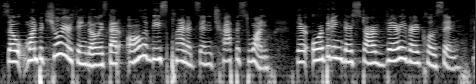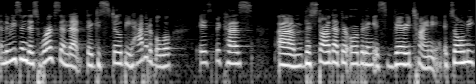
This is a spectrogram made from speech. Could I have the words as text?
So one peculiar thing, though, is that all of these planets in TRAPPIST-1, they're orbiting their star very, very close in. And the reason this works and that they could still be habitable is because um, the star that they're orbiting is very tiny. It's only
